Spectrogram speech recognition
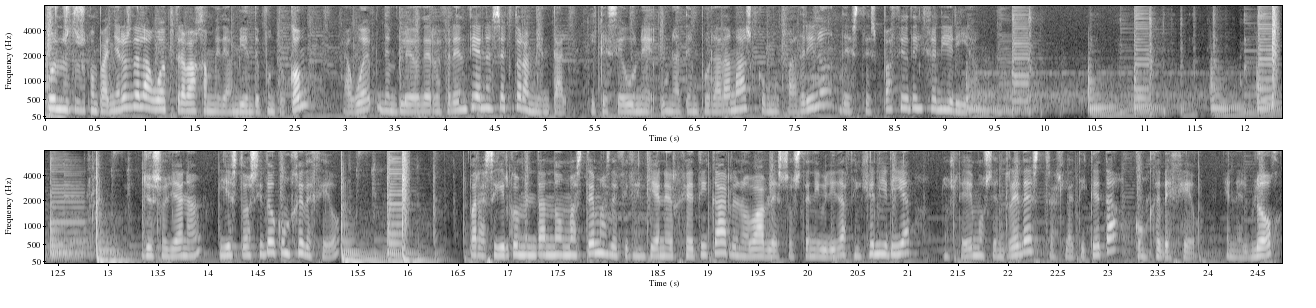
Pues nuestros compañeros de la web trabajanmedioambiente.com, la web de empleo de referencia en el sector ambiental, y que se une una temporada más como padrino de este espacio de ingeniería. Yo soy Ana y esto ha sido con GDGEO. Para seguir comentando más temas de eficiencia energética, renovables, sostenibilidad ingeniería, nos leemos en redes tras la etiqueta con GDGEO, en el blog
